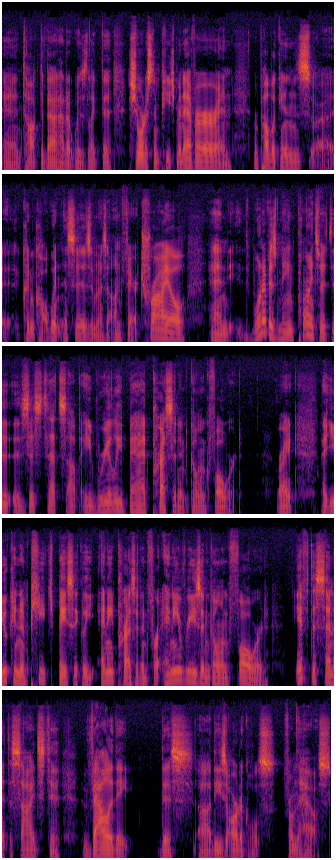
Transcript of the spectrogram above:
and talked about how it was like the shortest impeachment ever, and Republicans uh, couldn't call witnesses, and it was an unfair trial. And one of his main points was is this sets up a really bad precedent going forward, right? That you can impeach basically any president for any reason going forward if the Senate decides to validate this uh, these articles from the House.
